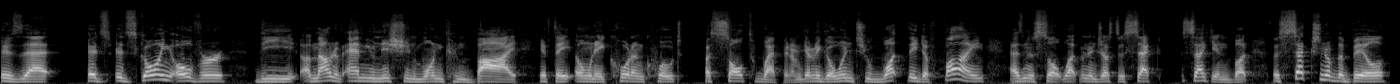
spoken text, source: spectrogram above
is that it's it's going over the amount of ammunition one can buy if they own a quote unquote assault weapon. I'm going to go into what they define as an assault weapon in just a sec- second, but the section of the bill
